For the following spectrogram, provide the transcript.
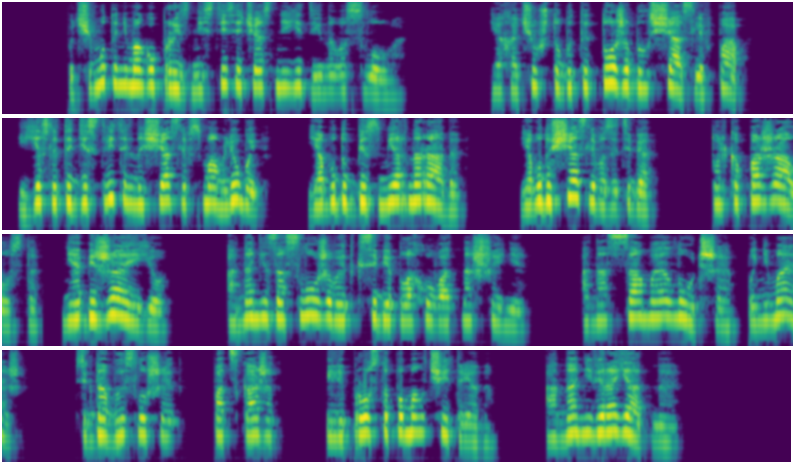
Почему-то не могу произнести сейчас ни единого слова. «Я хочу, чтобы ты тоже был счастлив, пап. И если ты действительно счастлив с мам Любой, я буду безмерно рада. Я буду счастлива за тебя. Только, пожалуйста, не обижай ее. Она не заслуживает к себе плохого отношения. Она самая лучшая, понимаешь? Всегда выслушает, подскажет или просто помолчит рядом. Она невероятная.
